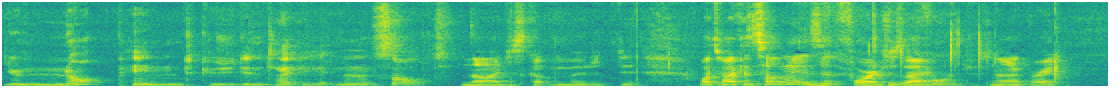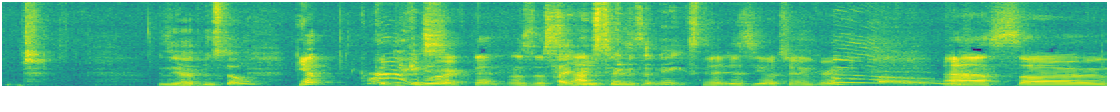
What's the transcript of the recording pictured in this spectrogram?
you're not pinned because you didn't take a hit in an assault. No, I just got mooted. to- What's my consolidate? Is it four inches, eh? Four inches. No, great. Is the open still? Yep, Great. good work. That was a Hey, whose turn is it next? It is your turn, Greg. Oh. Uh, so,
